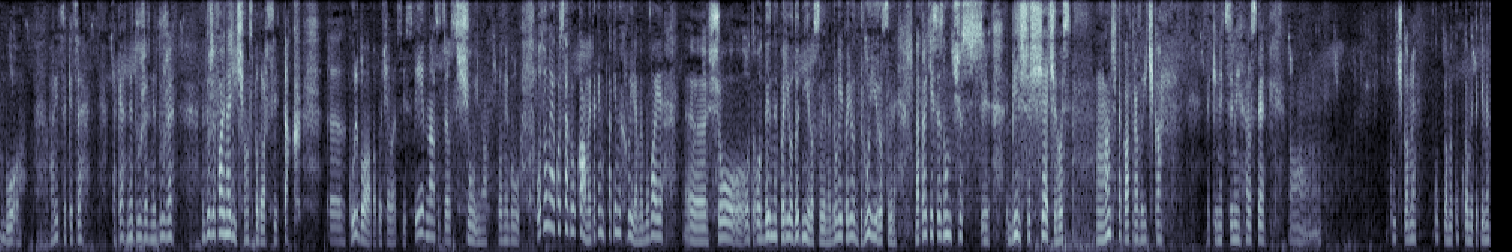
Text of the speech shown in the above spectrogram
Бо гарицики це таке не дуже, не дуже, не дуже файна річ в господарстві. Так, е, кульбаба почала цвісти в нас, оце щойно, то не було. От воно якось так руками, такими, такими хвилями. Буває, е, що от один період одні рослини, другий період другі рослини. На третій сезон щось більше ще чогось. Ось така травичка. Такими цими росте а, кучками, кубками, кубками такими.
